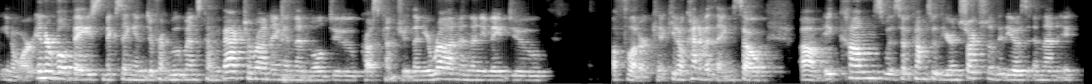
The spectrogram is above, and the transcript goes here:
you know are interval based mixing in different movements coming back to running and then we'll do cross country. Then you run and then you may do a flutter kick, you know, kind of a thing. So um, it comes with so it comes with your instructional videos, and then it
